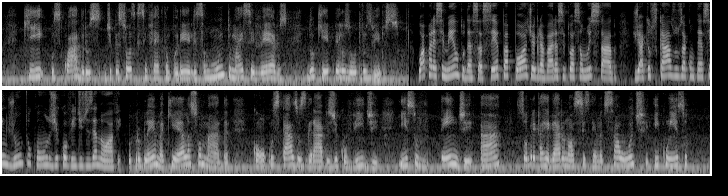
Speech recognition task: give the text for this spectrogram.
que os quadros de pessoas que se infectam por ele são muito mais severos do que pelos outros vírus. O aparecimento dessa cepa pode agravar a situação no estado, já que os casos acontecem junto com os de Covid-19. O problema é que ela somada com os casos graves de Covid, isso tende a sobrecarregar o nosso sistema de saúde e com isso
